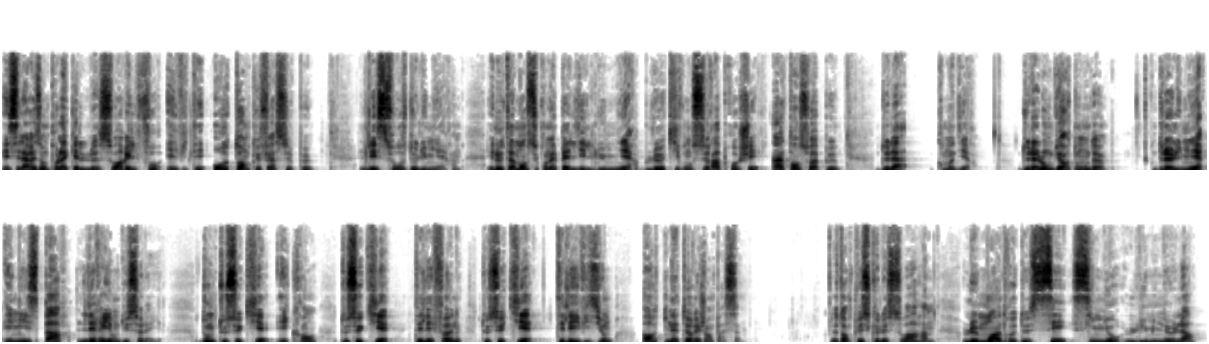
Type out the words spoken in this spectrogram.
Et c'est la raison pour laquelle le soir, il faut éviter autant que faire se peut les sources de lumière. Et notamment ce qu'on appelle les lumières bleues qui vont se rapprocher un tant soit peu de la, comment dire, de la longueur d'onde de la lumière émise par les rayons du soleil. Donc tout ce qui est écran, tout ce qui est téléphone, tout ce qui est télévision, ordinateur et j'en passe. D'autant plus que le soir, le moindre de ces signaux lumineux-là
